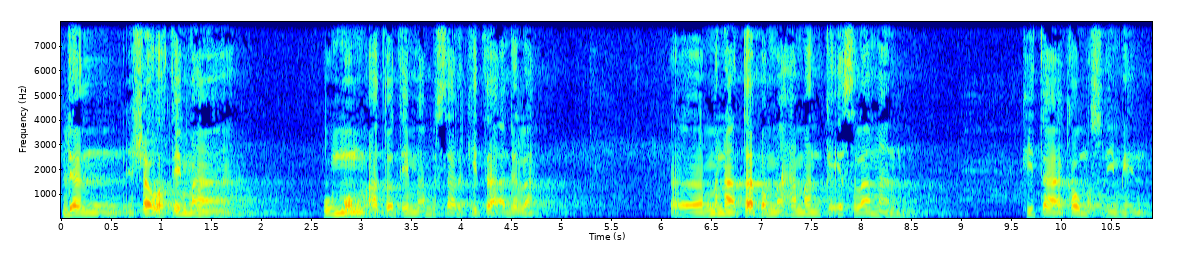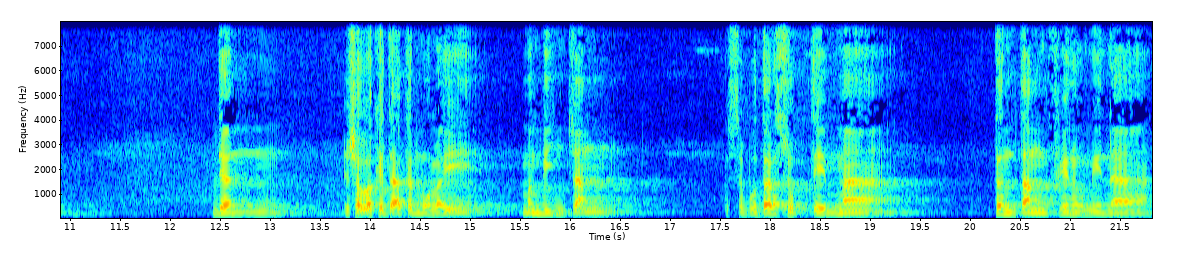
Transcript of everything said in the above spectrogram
Dan insya Allah tema umum atau tema besar kita adalah eh, menata pemahaman keislaman kita kaum muslimin. Dan insya Allah kita akan mulai membincang seputar subtema tentang fenomena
